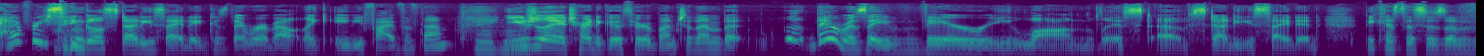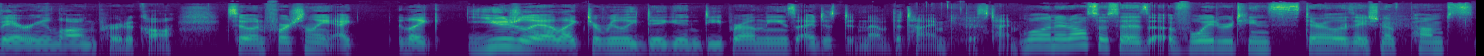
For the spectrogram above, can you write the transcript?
every single study cited because there were about like 85 of them. Mm-hmm. Usually I try to go through a bunch of them, but l- there was a very long list of studies cited because this is a very long protocol. So unfortunately, I like usually I like to really dig in deeper on these. I just didn't have the time this time. Well, and it also says avoid routine sterilization of pumps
